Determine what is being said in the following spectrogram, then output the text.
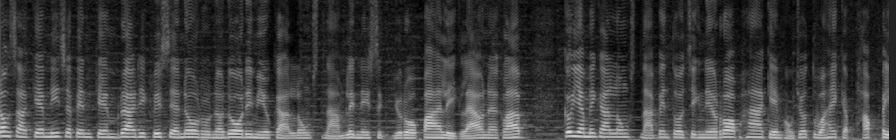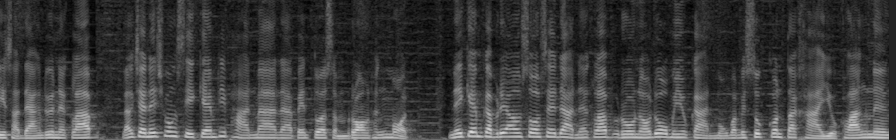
นอกจากเกมนี้จะเป็นเกมแรกที่คริสเตียโนโรนัลโดได้มีโอกาสลงสนามเล่นในศึกยูโรปาลีกแล้วนะครับ ก็ยังเป็นการลงสนามเป็นตัวจริงในรอบ 5 เกมของเจ้าตัวให้กับทัพปีศาจแดงด้วยนะครับ หลังจากในช่วง 4 เกมที่ผ่านมานะเป็นตัวสำรองทั้งหมด ในเกมกับเรอัลโซเซดัดนะครับโรนัลโดมีโอกาสมงบอลไปซุกก้นตาข่ายอยู่ครั้งหนึ่ง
